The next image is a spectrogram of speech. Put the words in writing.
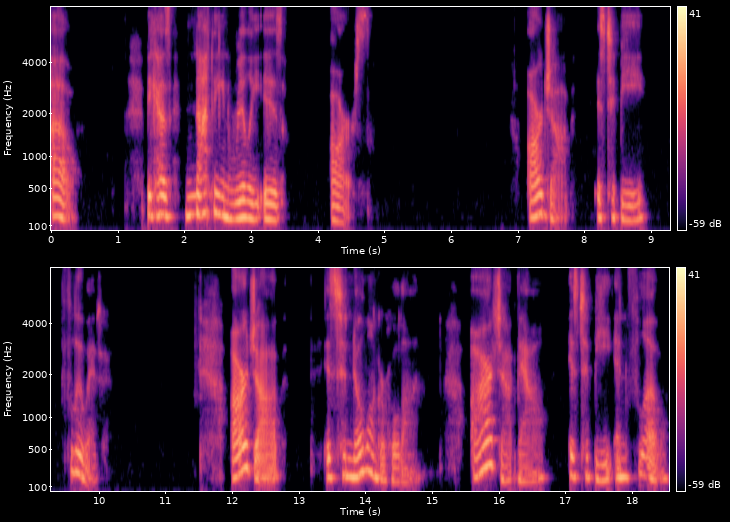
oh, because nothing really is ours. Our job is to be fluid. Our job is to no longer hold on. Our job now is to be in flow.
